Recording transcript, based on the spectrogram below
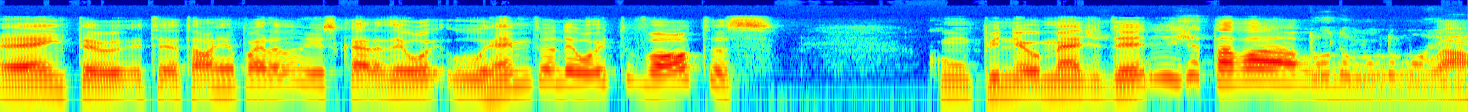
É, então, eu tava reparando isso, cara. O Hamilton deu oito voltas com o pneu médio dele e já tava todo o, mundo morreu, a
